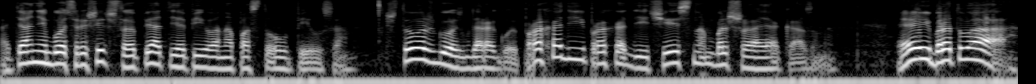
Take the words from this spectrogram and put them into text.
Хотя, небось, решит, что опять я пиво на посту упился. Что ж, гость дорогой, проходи, проходи, честь нам большая оказана. Эй, братва!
